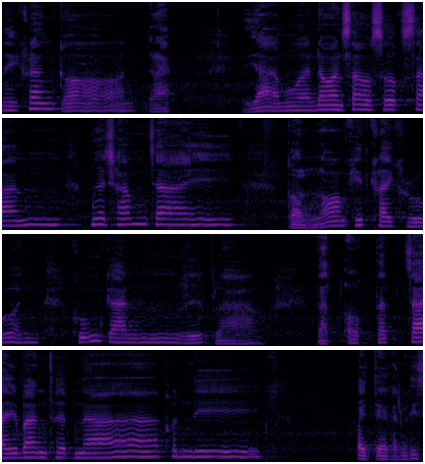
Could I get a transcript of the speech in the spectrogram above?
ในครั้งก่อนนะ อย่ามัวนอนเศร้าโศกสัน เมื่อช้ำใจก็ลองคิดใครครวน คุ้มกันหรือเปล่า ตัดอกตัดใจบ้างเถิดนาคนดี ไปเจอกันวันที่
